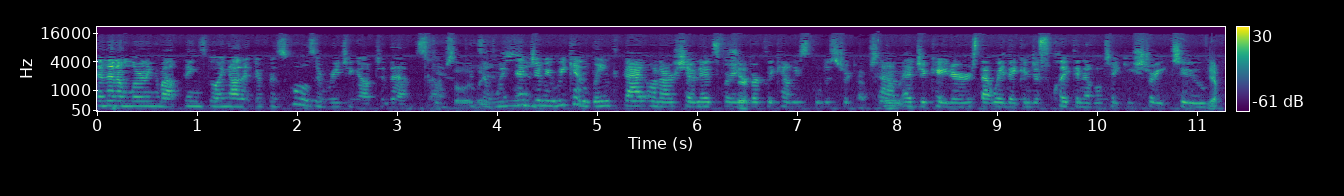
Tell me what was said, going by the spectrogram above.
and then I'm learning about things going on at different schools and reaching out to them. So Absolutely. it's a. And Jimmy, we can link that on our show notes for Sure. any Berkeley County School District um, Absolutely. educators. That way they can just click and it'll take you straight to Yep.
